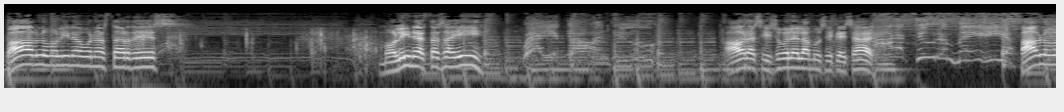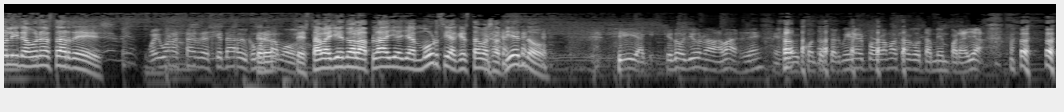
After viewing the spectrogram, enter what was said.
Pablo Molina, buenas tardes. Molina, ¿estás ahí? Ahora sí, súbele la música, Isaac. Pablo Molina, buenas tardes. Muy buenas tardes, ¿qué tal? ¿Cómo Pero estamos? te estaba yendo a la playa ya en Murcia, ¿qué estabas haciendo? Sí, aquí quedo yo nada más, ¿eh? Cuando termine el programa salgo también para allá.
